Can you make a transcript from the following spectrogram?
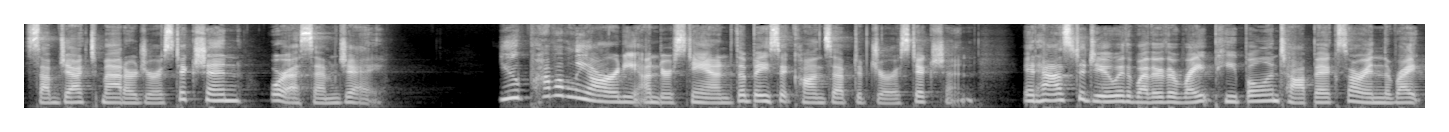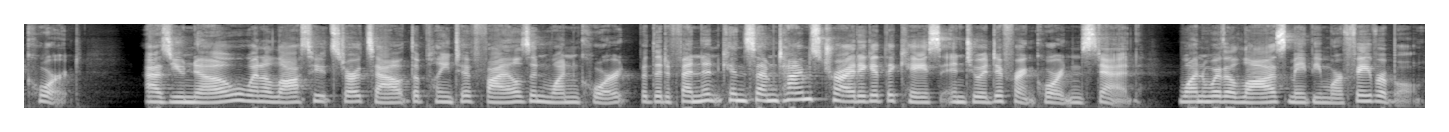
subject matter jurisdiction, or SMJ. You probably already understand the basic concept of jurisdiction. It has to do with whether the right people and topics are in the right court. As you know, when a lawsuit starts out, the plaintiff files in one court, but the defendant can sometimes try to get the case into a different court instead, one where the laws may be more favorable.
